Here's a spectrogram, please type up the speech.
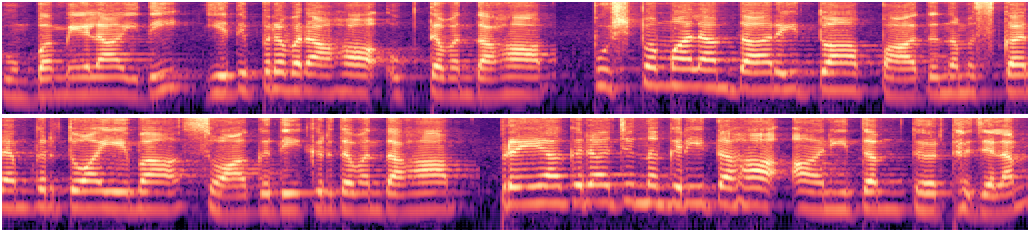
ಕುಂಭಮೇಳ ಇತಿ ಯತಿಪ್ರವರಾಃ ಉಕ್ತವಂತಃ പുഷ്പമാലാം ധാരയിത്വ പാദനമസ്കാരം കൃത്വ ഏവ സ്വാഗതീകൃതവന്തഃ പ്രയാഗരാജ നഗരീതഃ ആനീതം തീർത്ഥജലം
